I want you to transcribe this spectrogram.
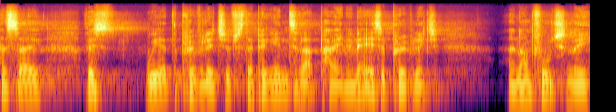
And so this we had the privilege of stepping into that pain, and it is a privilege. And unfortunately,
